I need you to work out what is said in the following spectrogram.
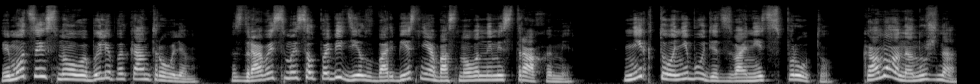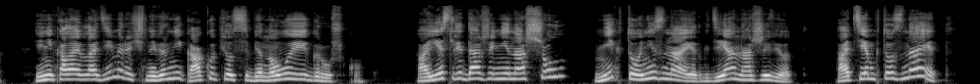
Эмоции снова были под контролем. Здравый смысл победил в борьбе с необоснованными страхами. Никто не будет звонить Спруту. Кому она нужна? И Николай Владимирович наверняка купил себе новую игрушку. А если даже не нашел, никто не знает, где она живет. А тем, кто знает,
